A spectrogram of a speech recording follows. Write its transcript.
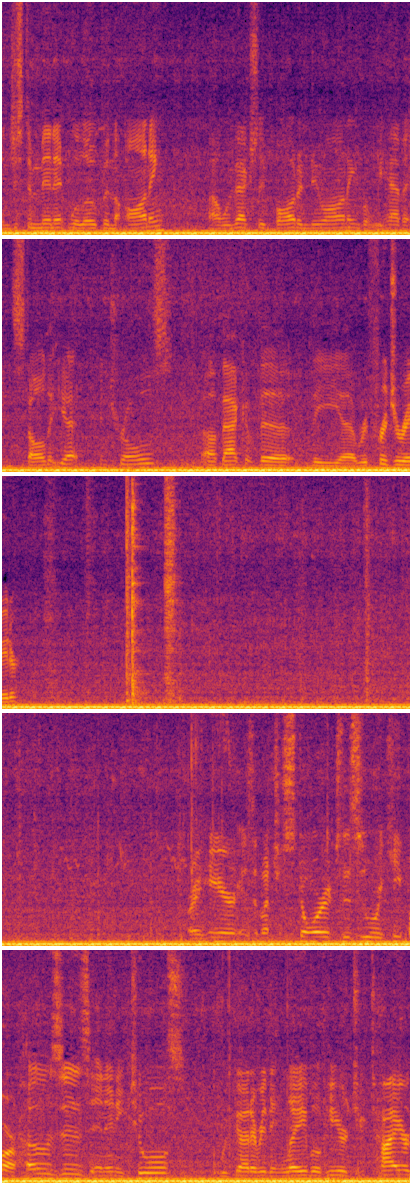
In just a minute, we'll open the awning. Uh, we've actually bought a new awning, but we haven't installed it yet. Controls uh, back of the, the uh, refrigerator. Right here is a bunch of storage. This is where we keep our hoses and any tools. We've got everything labeled here, two tire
